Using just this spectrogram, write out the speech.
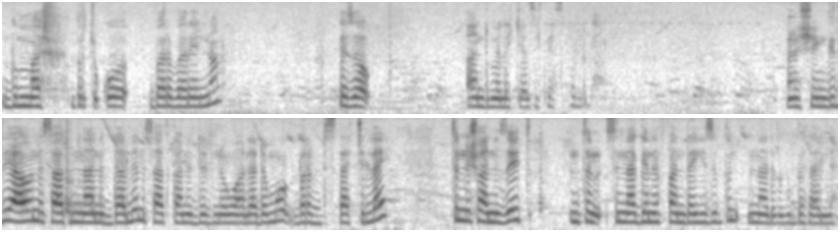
ግማሽ ብርጭቆ በርበሬና እዛው አንድ መለኪያ ዘይት ያስፈልጋል። እሺ እንግዲህ አሁን እሳት እናንዳለን። እሳት ካነደድን በኋላ ደግሞ ብረት ድስታችን ላይ ትንሿን ዘይት እንትን ስናገነፋ እንዳይዝብን እናደርግበታለን።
